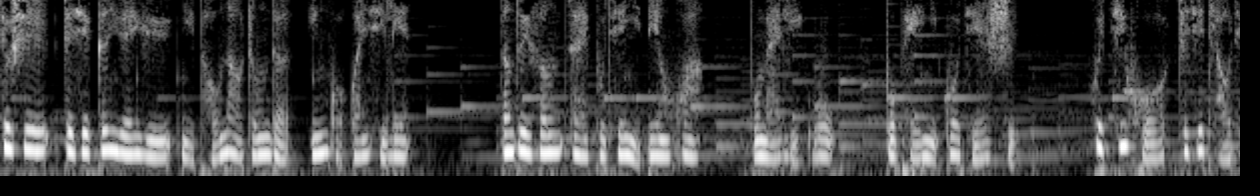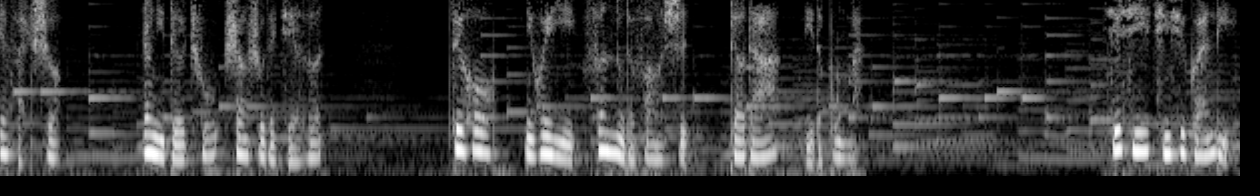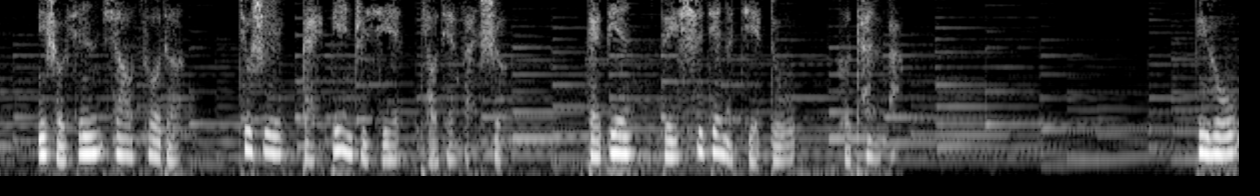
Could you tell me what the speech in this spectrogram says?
就是这些根源于你头脑中的因果关系链。当对方在不接你电话、不买礼物、不陪你过节时，会激活这些条件反射，让你得出上述的结论。最后，你会以愤怒的方式表达你的不满。学习情绪管理，你首先需要做的。就是改变这些条件反射，改变对事件的解读和看法。比如，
